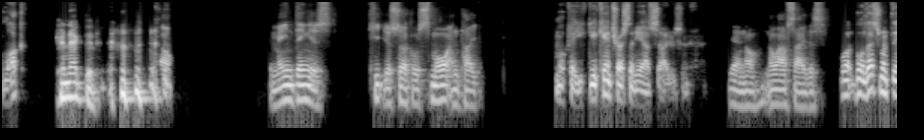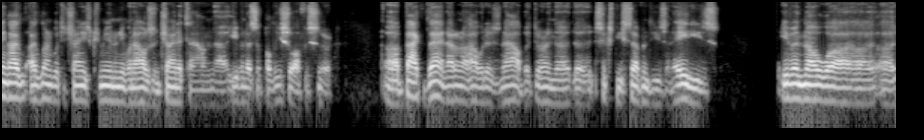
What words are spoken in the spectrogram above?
Luck? Connected. no. The main thing is keep your circle small and tight. Okay, you, you can't trust any outsiders. Yeah, no, no outsiders. Well, well, that's one thing I, I learned with the Chinese community when I was in Chinatown, uh, even as a police officer. Uh, back then, I don't know how it is now, but during the, the 60s, 70s, and 80s, even though uh, uh,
